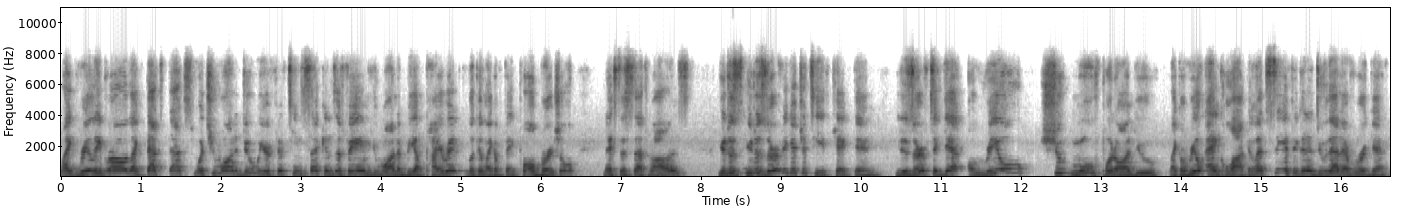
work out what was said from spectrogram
Like really, bro? Like that's that's what you want to do with your 15 seconds of fame. You want to be a pirate looking like a fake Paul Burchill next to Seth Rollins. You des- you deserve to get your teeth kicked in. You deserve to get a real shoot move put on you, like a real ankle lock. And let's see if you're gonna do that ever again.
